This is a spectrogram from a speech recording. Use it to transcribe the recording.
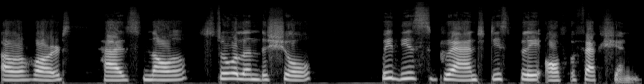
our hearts, has now stolen the show with this grand display of affection.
